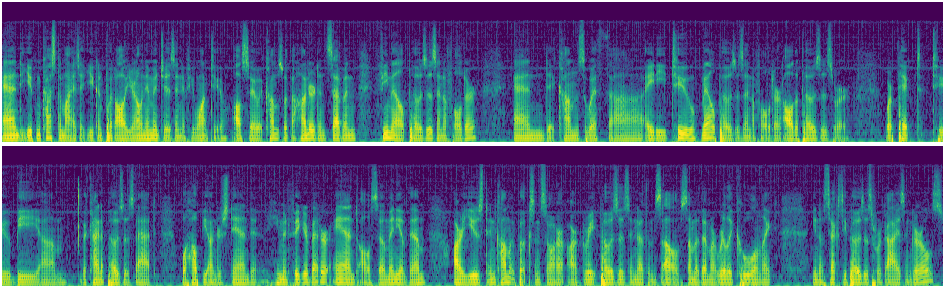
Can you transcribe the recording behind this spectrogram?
and you can customize it. You can put all your own images in if you want to. Also, it comes with 107 female poses in a folder, and it comes with uh, 82 male poses in a folder. All the poses were were picked to be um, the kind of poses that will help you understand the human figure better, and also many of them are used in comic books, and so are, are great poses in of themselves. Some of them are really cool and like, you know, sexy poses for guys and girls.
